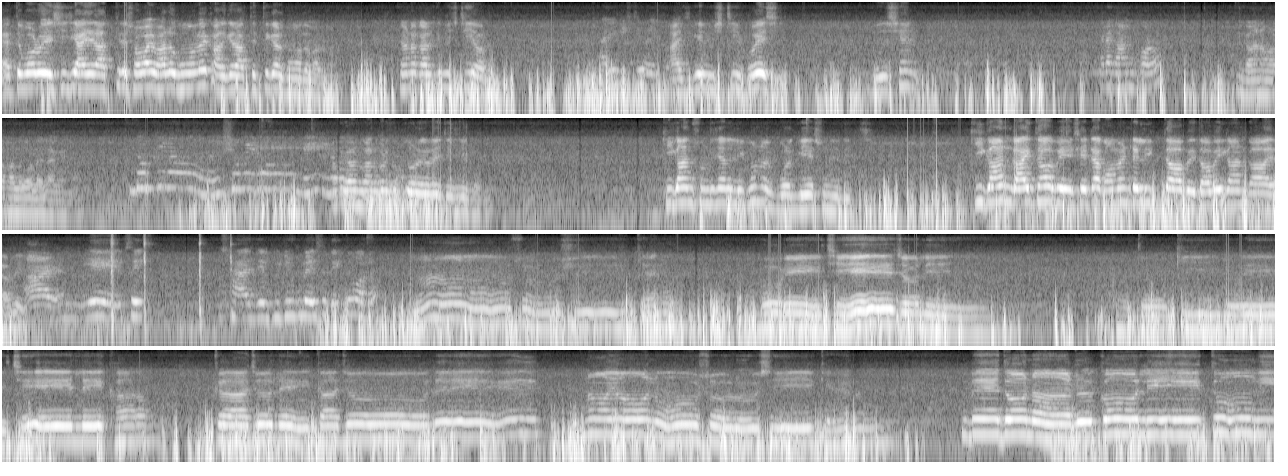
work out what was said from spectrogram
এত বড় এসি যে আজ রাত্রিরে সবাই ভালো ঘুমাবে কালকে রাত্রের থেকে আর ঘুমাতে পারবে না। কেননা কালকে বৃষ্টি হবে। আজকে বৃষ্টি হয়েছে। বুঝেছেন একটা গান করো। গান আমার ভালো গলায় লাগে না। দক্ষিণা আমি গান গান করে খুব জোরে জোরে চেঁচিয়ে করি কি গান শুনতে চান লিখুন গিয়ে শুনিয়ে দিচ্ছি। কি গান গাইতে হবে সেটা কমেন্টে লিখতে হবে তবেই গান গাওয়া যাবে। আর ইয়ে সেই সা- যে ভিডিওগুলো এসে দেখতে বলো সুশি কেন ভরেছে জলে। কত কি রয়েছে লেখা কাজলে কাজলে? নয়ন সরসি কেন বেদনার কলি তুমি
